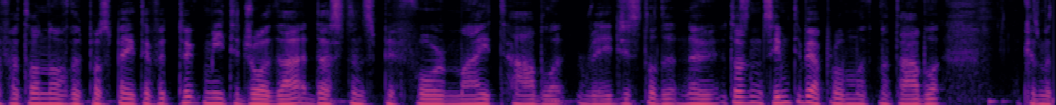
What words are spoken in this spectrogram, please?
if I turn off the perspective, it took me to draw that distance before my tablet registered it. Now, it doesn't seem to be a problem with my tablet because my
